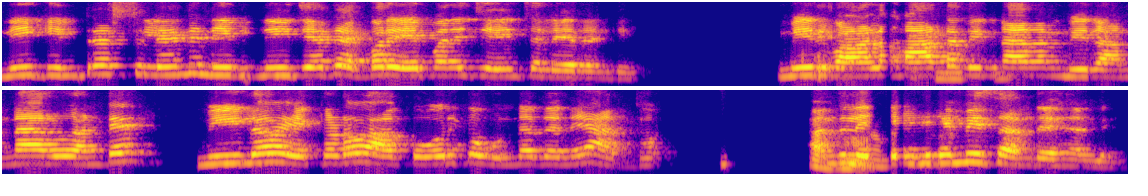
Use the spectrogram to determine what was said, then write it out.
నీకు ఇంట్రెస్ట్ లేని నీ నీ చేత ఎవ్వరు ఏ పని చేయించలేరండి. మీరు వాళ్ళ మాట విన్నారని మీరు అన్నారు అంటే మీలో ఎక్కడో ఆ కోరిక ఉన్నదనే అర్థం. అందులో ఏమీ సందేహం లేదు.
